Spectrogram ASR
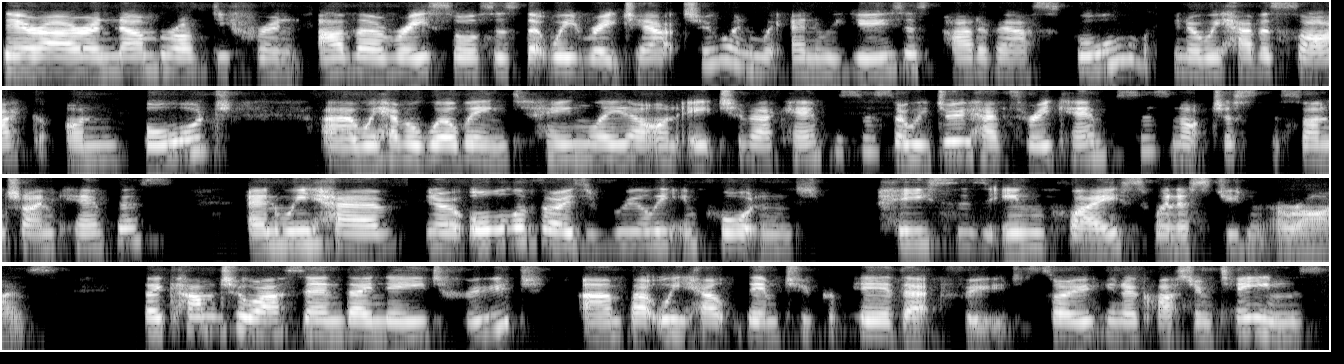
There are a number of different other resources that we reach out to and we, and we use as part of our school. You know, we have a psych on board uh, we have a wellbeing team leader on each of our campuses. So we do have three campuses, not just the Sunshine campus. And we have, you know, all of those really important pieces in place when a student arrives. they come to us and they need food, um, but we help them to prepare that food. So, you know, classroom teams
